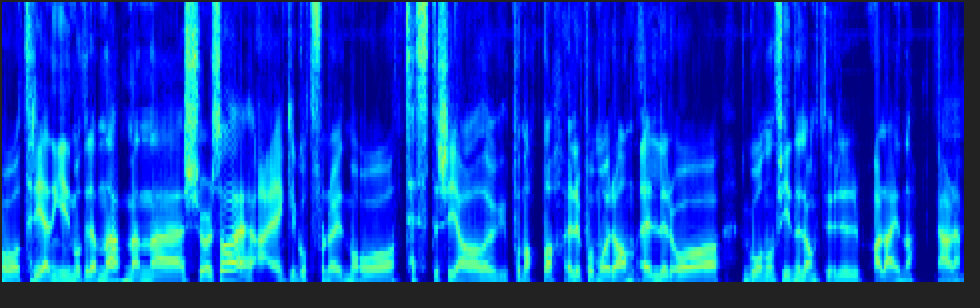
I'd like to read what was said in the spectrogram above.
Og trening inn mot rennet. Men uh, sjøl så er jeg egentlig godt fornøyd med å teste skia på natta eller på morgenen, eller å gå noen fine langturer aleine. Jeg er det.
